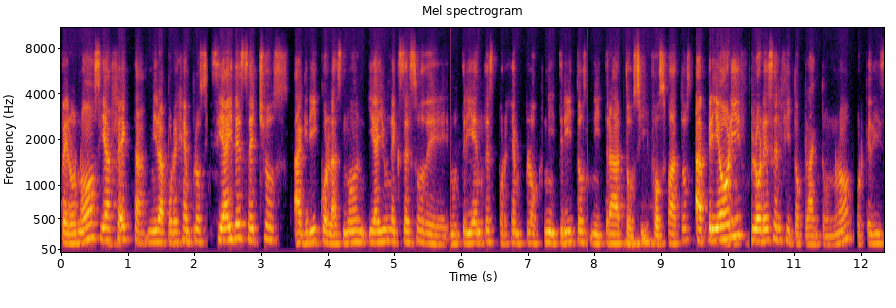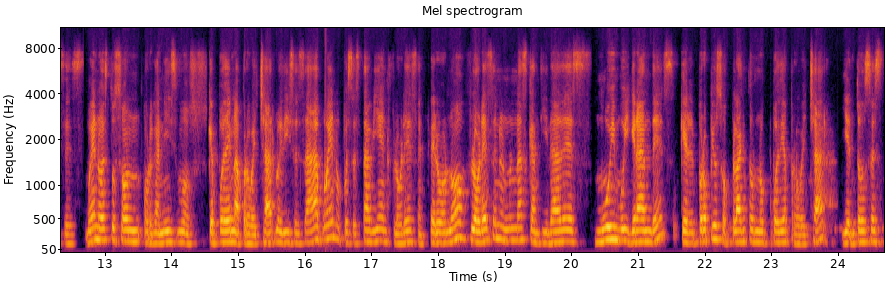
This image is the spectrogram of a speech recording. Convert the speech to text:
Pero no, sí afecta. Mira, por ejemplo, si, hay desechos agrícolas, ¿no? Y hay un exceso de nutrientes, por ejemplo, nitritos, nitratos y fosfatos, a priori florece el fitoplancton, ¿no? Porque dices, bueno, estos son organismos que pueden aprovecharlo y dices, ah, bueno, pues está bien, florecen, pero no, florecen en unas cantidades muy, muy grandes que el propio zooplancton no puede aprovechar y entonces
